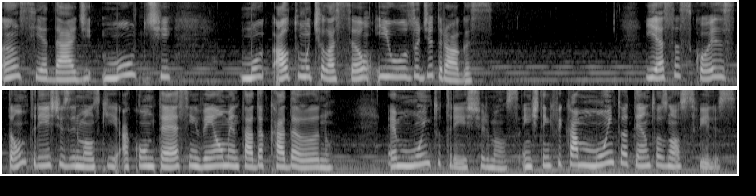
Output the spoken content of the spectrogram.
ansiedade, multi, automutilação e uso de drogas. E essas coisas tão tristes, irmãos, que acontecem, vêm aumentando a cada ano. É muito triste, irmãos. A gente tem que ficar muito atento aos nossos filhos.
